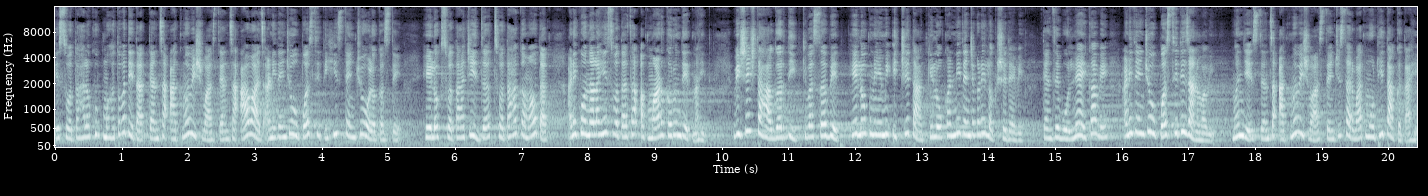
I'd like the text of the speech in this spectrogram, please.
ते स्वतःला खूप महत्त्व देतात. त्यांचा आत्मविश्वास त्यांचा आवाज आणि त्यांची उपस्थिती हीच त्यांची ओळख असते. हे लोक स्वतःची इज्जत स्वतः कमावतात आणि कोणालाही स्वतःचा अपमान करून देत नाहीत. विशेषतः गर्दीत किंवा सभेत हे लोक नेहमी इच्छितात की लोकांनी त्यांच्याकडे लक्ष द्यावे त्यांचे बोलणे ऐकावे आणि त्यांची उपस्थिती जाणवावी. म्हणजेच त्यांचा आत्मविश्वास त्यांची सर्वात मोठी ताकद आहे.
